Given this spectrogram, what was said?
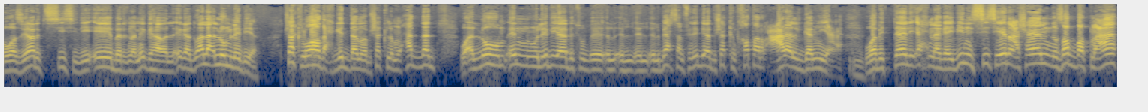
هو زيارة السيسي دي إيه برنامجها ولا إيه جدولها قال لهم ليبيا. بشكل واضح جدا وبشكل محدد وقال لهم إنه ليبيا ال- اللي بيحصل في ليبيا بشكل خطر على الجميع. وبالتالي إحنا جايبين السيسي هنا عشان نظبط معاه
